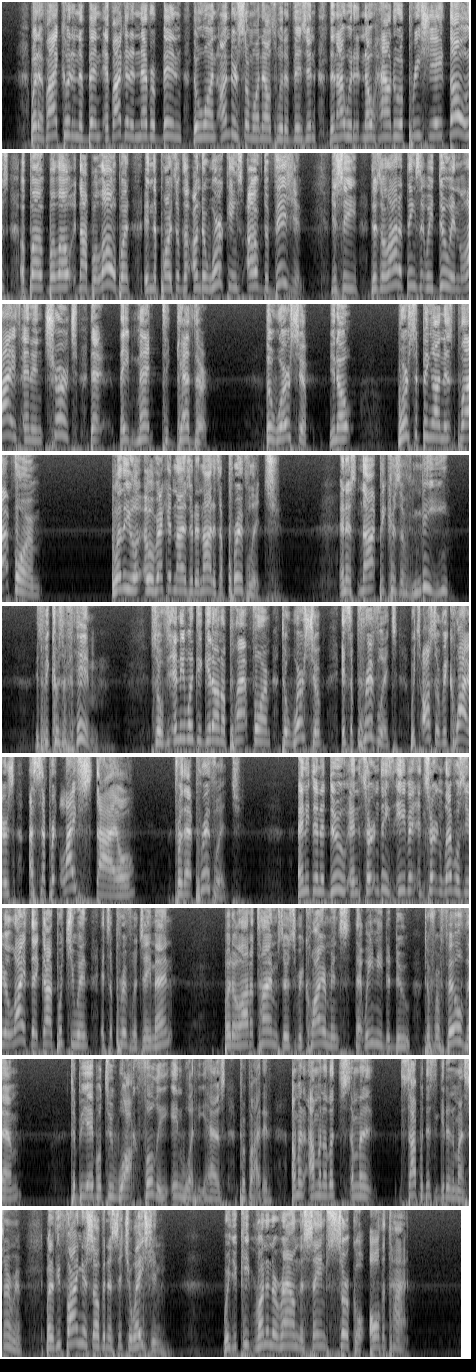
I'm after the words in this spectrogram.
But if I couldn't have been, if I could have never been the one under someone else with a vision, then I wouldn't know how to appreciate those above, below, not below, but in the parts of the underworkings of the vision. You see, there's a lot of things that we do in life and in church that they met together. The worship, you know, worshiping on this platform, whether you uh, recognize it or not, is a privilege. And it's not because of me, it's because of Him. So if anyone could get on a platform to worship, it's a privilege, which also requires a separate lifestyle for that privilege. Anything to do and certain things, even in certain levels of your life that God puts you in, it's a privilege. Amen. But a lot of times there's requirements that we need to do to fulfill them to be able to walk fully in what he has provided. I'm gonna I'm gonna let I'm gonna stop with this and get into my sermon. But if you find yourself in a situation where you keep running around the same circle all the time,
